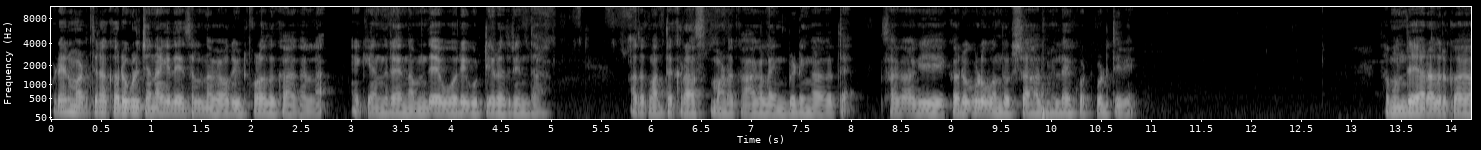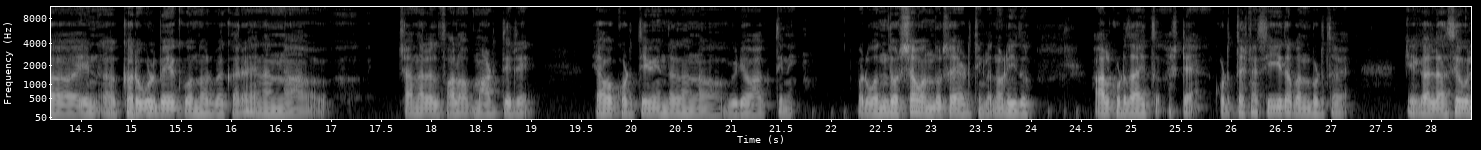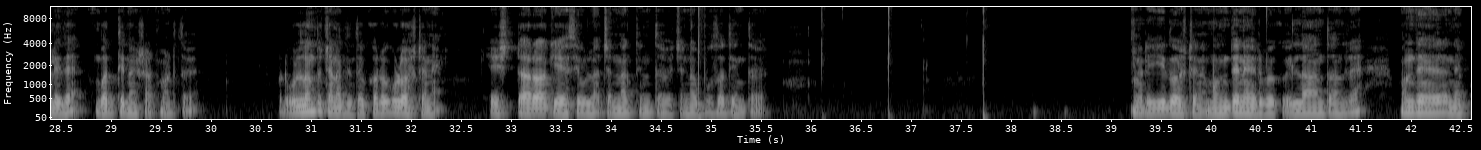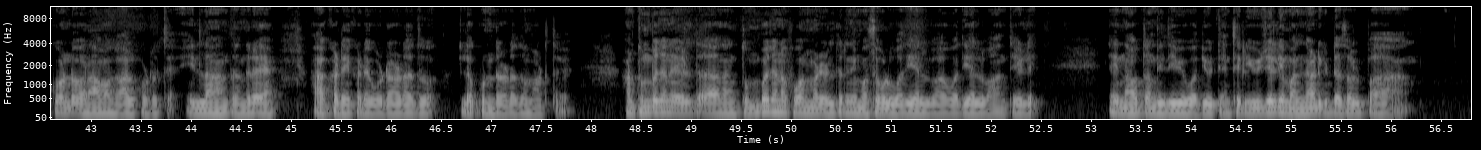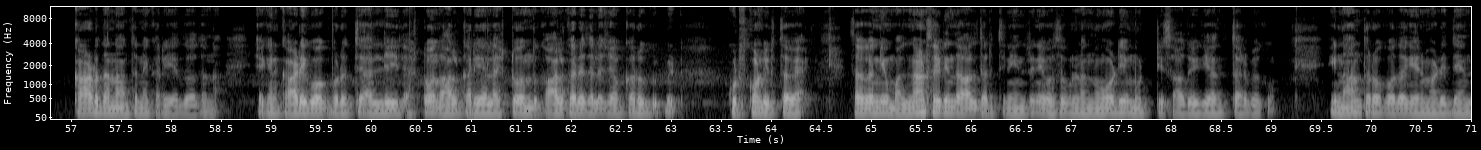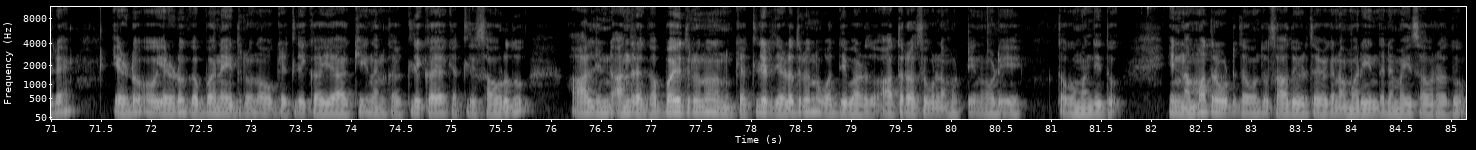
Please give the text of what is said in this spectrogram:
ಬಟ್ ಏನು ಮಾಡ್ತೀರಾ, ಕರುಗಳು ಚೆನ್ನಾಗಿದೆ ಈ ಸಲ ನಾವು ಯಾವುದು ಇಟ್ಕೊಳ್ಳೋದಕ್ಕಾಗಲ್ಲ. ಯಾಕೆಂದರೆ ನಮ್ಮದೇ ಓರಿ ಹುಟ್ಟಿರೋದ್ರಿಂದ ಅದಕ್ಕೆ ಮತ್ತೆ ಕ್ರಾಸ್ ಮಾಡೋಕ್ಕಾಗಲ್ಲ ಇನ್ಬ್ರೀಡಿಂಗ್ ಆಗುತ್ತೆ. ಸೊ ಹಾಗಾಗಿ ಕರುಗಳು ಒಂದು ವರ್ಷ ಆದಮೇಲೆ ಕೊಟ್ಬಿಡ್ತೀವಿ. ಮುಂದೆ ಯಾರಾದರೂ ಕ ಕರುಗಳು ಬೇಕು ಅನ್ನೋರು ಬೇಕಾದ್ರೆ ನನ್ನ ಚಾನಲಲ್ಲಿ ಫಾಲೋ ಅಪ್ ಮಾಡ್ತೀರಿ. ಯಾವಾಗ ಕೊಡ್ತೀವಿ ಅಂದಾಗ ನಾನು ವೀಡಿಯೋ ಹಾಕ್ತೀನಿ. ಬಟ್ ಒಂದು ವರ್ಷ ಒಂದು ವರ್ಷ, ಎರಡು ತಿಂಗಳು ನೋಡಿ ಇದು. ಹಾಲು ಕುಡ್ದಾಯಿತು ಅಷ್ಟೇ. ಕುಡಿದ ತಕ್ಷಣ ಸೀದಾ ಬಂದುಬಿಡ್ತವೆ. ಈಗ ಅಲ್ಲಿ ಹಸಿ ಹುಲ್ಲಿದೆ ಬತ್ತು ತಿನ್ನೋಕೆ ಸ್ಟಾರ್ಟ್ ಮಾಡ್ತವೆ. ಬಟ್ ಹುಲ್ಲಂತೂ ಚೆನ್ನಾಗಿ ತಿಂತವೆ, ಕರುಗಳು ಅಷ್ಟೇ ಎಷ್ಟಾರು ಹಾಕಿ ಹಸಿ ಹುಲ್ಲನ್ನ ಚೆನ್ನಾಗಿ ತಿಂತವೆ, ಚೆನ್ನಾಗಿ ಬೂಸ ತಿಂತವೆ. ನೋಡಿ, ಇದು ಅಷ್ಟೇ ಮುಂದೆನೇ ಇರಬೇಕು. ಇಲ್ಲ ಅಂತಂದರೆ ಮುಂದೆ ನೆಕ್ಕೊಂಡು ಆರಾಮಾಗಿ ಹಾಲು ಕೊಡುತ್ತೆ. ಇಲ್ಲ ಅಂತಂದರೆ, ಆ ಕಡೆ ಈ ಕಡೆ ಓಡಾಡೋದು, ಇಲ್ಲ ಕುಂದಾಡೋದು ಮಾಡ್ತವೆ. ನಾನು ತುಂಬ ಜನ ಹೇಳ್ತಾ, ನಂಗೆ ತುಂಬ ಜನ ಫೋನ್ ಮಾಡಿ ಹೇಳ್ತಾರೆ ನಿಮ್ಮ ಹಸುಗಳು ಒದೆಯಲ್ವಾ, ಒದಿಯಲ್ವಾ? ಅಂತೇಳಿ. ನಾವು ತಂದಿದ್ದೀವಿ, ಒದಿಯುತ್ತೆ ಅಂತೇಳಿ. ಯೂಶ್ವಲಿ ಮಲೆನಾಡು ಗಿಡ್ಡ ಸ್ವಲ್ಪ ಕಾಡ್ದನ ಅಂತಲೇ ಕರೆಯೋದು ಅದನ್ನು. ಯಾಕೆಂದರೆ ಕಾಡಿಗೆ ಹೋಗಿ ಬರುತ್ತೆ ಅಲ್ಲಿ ಅಷ್ಟೊಂದು ಹಾಲು ಕರೆಯಲ್ಲ ಅಷ್ಟೊಂದು ಹಾಲು ಕರೆಯೋದಲ್ಲೇ ಜ ಕರು ಬಿಟ್ಟು ಕುಡ್ಸ್ಕೊಂಡಿರ್ತವೆ. ಸೊ ಹಾಗಾಗಿ ನೀವು ಮಲೆನಾಡು ಸೈಡಿಂದ ಹಾಲು ತರ್ತೀನಿ ಅಂದರೆ ನೀವು ಹಸುಗಳನ್ನ ನೋಡಿ ಮುಟ್ಟಿ ಸಾಧು ಇದೆಯಾ ಅಂತ ತರಬೇಕು. ಈಗ ನಾನು ತರೋಕೆ ಹೋದಾಗ ಏನು ಮಾಡಿದ್ದೆ ಅಂದರೆ, ಎರಡು ಎರಡು ಗಬ್ಬನೇ ಇದ್ರೂ ಅವು ಕೆತ್ಲಿ ಕೈ ಹಾಕಿ ನನ್ನ ಕೆತ್ಲಿ ಕೈ ಕೆತ್ಲಿ ಸಾವಿರದು ಹಾಲಿಂದ ಅಂದರೆ ಗಬ್ಬ ಇದ್ರೂ ನಾನು ಕೆತ್ಲಿ ಹಿಡ್ದು ಎಳೆದ್ರೂ ಒದ್ದಿಬಾರ್ದು ಆ ಥರ ಹಸುಗಳನ್ನ ಮುಟ್ಟಿ ನೋಡಿ ತೊಗೊಂಬಂದಿದ್ದು. ಇನ್ನು ನಮ್ಮ ಹತ್ರ ಹುಟ್ಟಿದ ಒಂದು ಸಾಧು ಇರ್ತವೆ ಯಾಕೆ ನಾವು ಮರಿಯಿಂದನೇ ಮೈ ಸವರೋದು.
